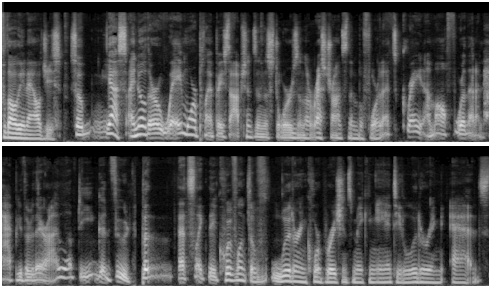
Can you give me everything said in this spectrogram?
with all the analogies. So, yes, I know there are way more plant based options in the stores and the restaurants than before. That's great. I'm all for that. I'm happy they're there. I love to eat good food. But that's like the equivalent of littering corporations making anti littering ads.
